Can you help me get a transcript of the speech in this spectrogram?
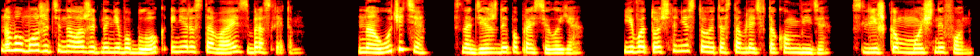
«Но вы можете наложить на него блок и не расставаясь с браслетом». «Научите?» — с надеждой попросила я. «Его точно не стоит оставлять в таком виде. Слишком мощный фон».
